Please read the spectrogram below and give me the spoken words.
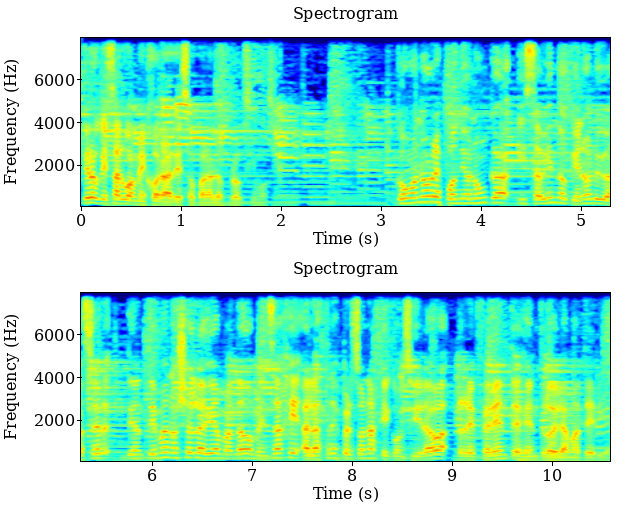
Creo que es algo a mejorar eso para los próximos. Como no respondió nunca y sabiendo que no lo iba a hacer, de antemano ya le había mandado mensaje a las tres personas que consideraba referentes dentro de la materia.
